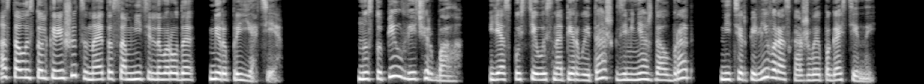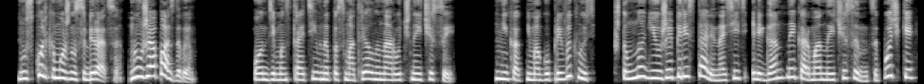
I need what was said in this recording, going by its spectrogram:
Осталось только решиться на это сомнительного рода мероприятие. Наступил вечер бала. Я спустилась на первый этаж, где меня ждал брат, нетерпеливо расхаживая по гостиной. «Ну сколько можно собираться? Мы уже опаздываем!» Он демонстративно посмотрел на наручные часы. Никак не могу привыкнуть, что многие уже перестали носить элегантные карманные часы на цепочке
